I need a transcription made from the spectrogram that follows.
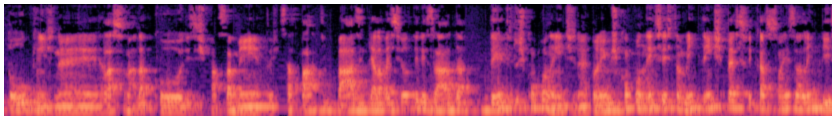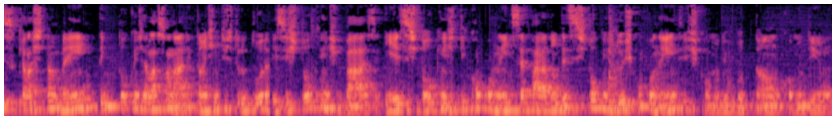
tokens, né? Relacionada a cores, espaçamentos, essa parte base que ela vai ser utilizada dentro dos componentes, né? Porém, os componentes também têm especificações além disso, que elas também têm tokens relacionados. Então, a gente estrutura esses tokens base e esses tokens de componentes separados. Um desses tokens dos componentes, como de um botão, como de, um,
